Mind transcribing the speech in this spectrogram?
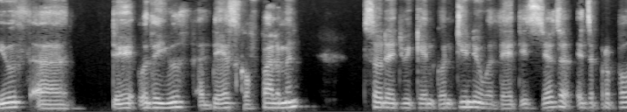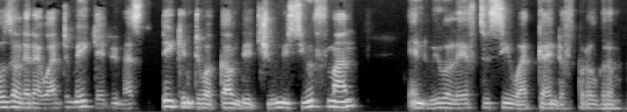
youth uh, de- with the youth desk of parliament, so that we can continue with that. It's just a, it's a proposal that I want to make that we must take into account that June is Youth Month, and we will have to see what kind of program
